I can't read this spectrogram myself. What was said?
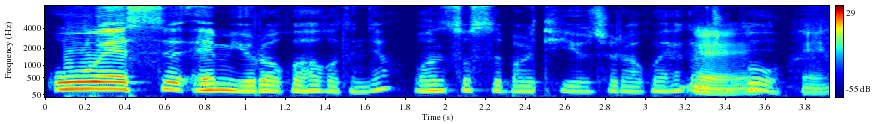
OSMU라고 하거든요. one source multi use라고 해가지고 네, 네.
